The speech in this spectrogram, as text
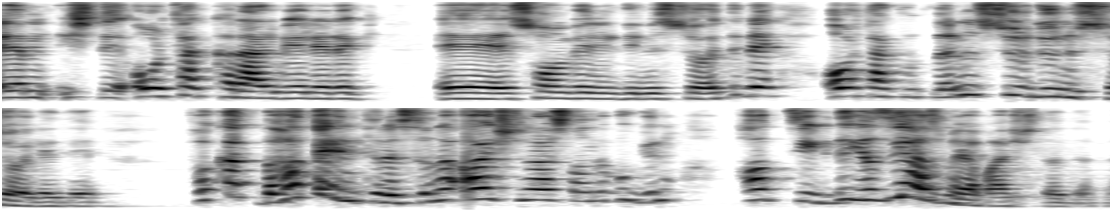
e, işte ortak karar verilerek e, son verildiğini söyledi ve ortaklıklarının sürdüğünü söyledi. Fakat daha da enteresanı Ayşin Arslan da bugün Halk TV'de yazı yazmaya başladı.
